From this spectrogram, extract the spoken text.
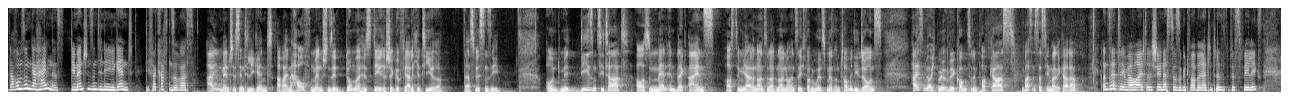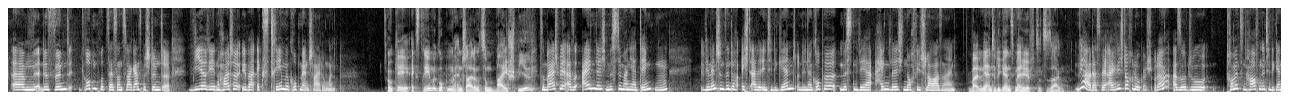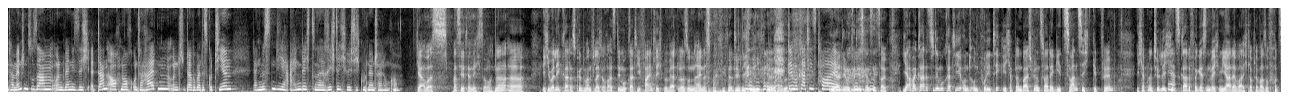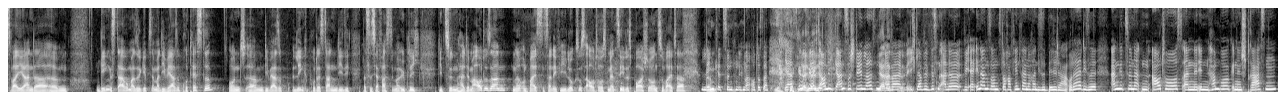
Warum so ein Geheimnis? Die Menschen sind intelligent. Die verkraften sowas. Ein Mensch ist intelligent, aber ein Haufen Menschen sind dumme, hysterische, gefährliche Tiere. Das wissen sie. Und mit diesem Zitat aus Men in Black 1 aus dem Jahre 1999 von Will Smith und Tommy Lee Jones heißen wir euch willkommen zu dem Podcast. Was ist das Thema, Ricarda? Unser Thema heute, schön, dass du so gut vorbereitet bist, Felix. Ähm, das sind Gruppenprozesse und zwar ganz bestimmte. Wir reden heute über extreme Gruppenentscheidungen. Okay, extreme Gruppenentscheidungen zum Beispiel? Zum Beispiel, also eigentlich müsste man ja denken, wir Menschen sind doch echt alle intelligent und in der Gruppe müssten wir eigentlich noch viel schlauer sein. Weil mehr Intelligenz mehr hilft, sozusagen. Ja, das wäre eigentlich doch logisch, oder? Also du trommelst einen Haufen intelligenter Menschen zusammen und wenn die sich dann auch noch unterhalten und darüber diskutieren, dann müssten die ja eigentlich zu einer richtig, richtig guten Entscheidung kommen. Ja, aber es passiert ja nicht so. Ne? Äh, ich überlege gerade, das könnte man vielleicht auch als demokratiefeindlich bewerten oder so. Nein, das meinen wir natürlich nicht. Ne? Also, Demokratie ist toll. Ja, Demokratie ist ganz, toll. Ja, aber gerade zu Demokratie und, und Politik, ich habe da ein Beispiel und zwar der G20-Gipfel. Ich habe natürlich ja. jetzt gerade vergessen, in welchem Jahr der war. Ich glaube, der war so vor zwei Jahren da. Ähm, ging es darum, also gibt es immer diverse Proteste und ähm, diverse linke Protestanten, die, das ist ja fast immer üblich, die zünden halt immer Autos an ne, und meistens dann irgendwie Luxusautos, Mercedes, Porsche und so weiter. Linke ähm, zünden immer Autos an. Ja, ja das können wir ja, vielleicht ja, auch nicht ganz so stehen lassen, aber ich glaube, wir wissen alle, wir erinnern uns doch auf jeden Fall noch an diese Bilder, oder? Diese angezündeten Autos an, in Hamburg, in den Straßen.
